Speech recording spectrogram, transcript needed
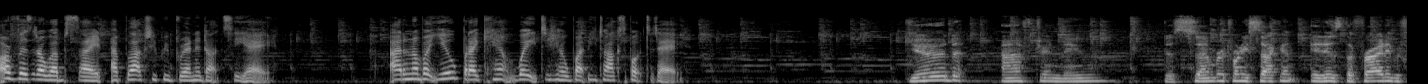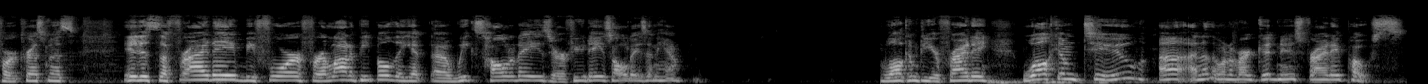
or visit our website at blacksheeprebranded.ca. I don't know about you, but I can't wait to hear what he talks about today. Good afternoon, December 22nd. It is the Friday before Christmas. It is the Friday before, for a lot of people, they get a week's holidays or a few days holidays, anyhow. Welcome to your Friday. Welcome to uh, another one of our Good News Friday posts.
